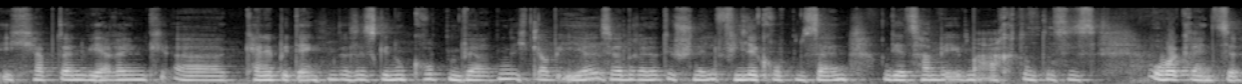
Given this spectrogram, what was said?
ich habe da in Währing äh, keine Bedenken, dass es genug Gruppen werden. Ich glaube eher, es werden relativ schnell viele Gruppen sein. Und jetzt haben wir eben acht und das ist Obergrenze.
